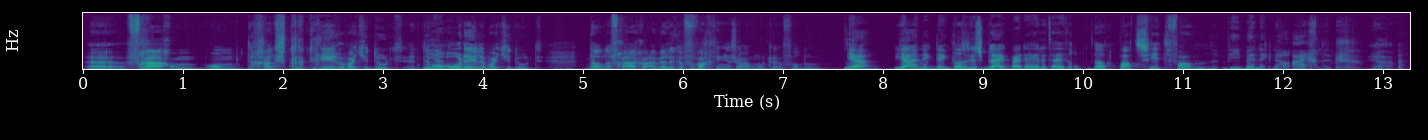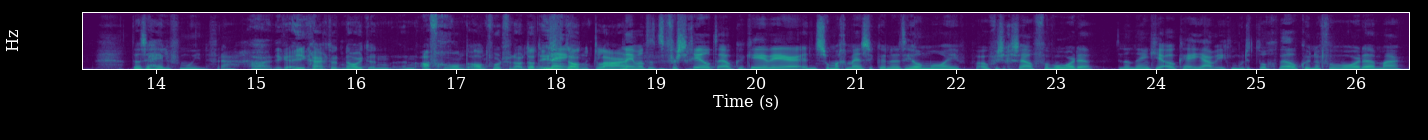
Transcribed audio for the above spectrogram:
eh, vraag om, om te gaan structureren wat je doet. En te Ja. beoordelen wat je doet. Dan de vraag aan welke verwachtingen zou ik moeten voldoen. Ja. ja, en ik denk dat ik dus blijkbaar de hele tijd op dat pad zit van wie ben ik nou eigenlijk? Ja. Dat is een hele vermoeiende vraag. Ah, en je krijgt ook nooit een, een afgerond antwoord van nou, dat is Nee. het dan klaar. Nee, want het verschilt elke keer weer. En sommige mensen kunnen het heel mooi over zichzelf verwoorden. En dan denk je, oké, ja, ik moet het toch wel kunnen verwoorden. Maar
